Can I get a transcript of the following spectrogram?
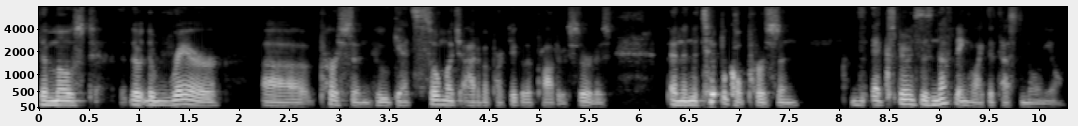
the most the, the rare uh, person who gets so much out of a particular product service. And then the typical person experiences nothing like the testimonial.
